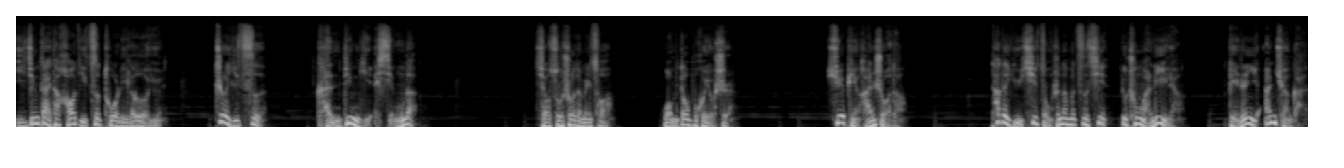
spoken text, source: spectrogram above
已经带他好几次脱离了厄运，这一次肯定也行的。小苏说的没错，我们都不会有事。薛品涵说道，他的语气总是那么自信，又充满力量，给人以安全感。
